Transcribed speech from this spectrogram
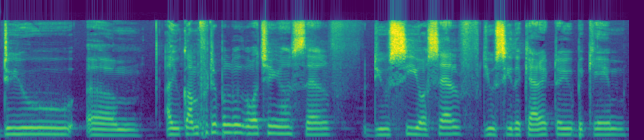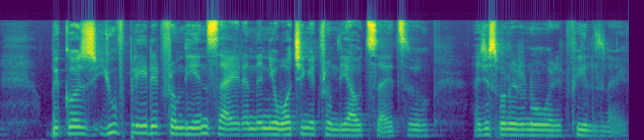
do you um, are you comfortable with watching yourself? Do you see yourself? Do you see the character you became? Because you've played it from the inside and then you're watching it from the outside. So I just wanted to know what it feels like.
